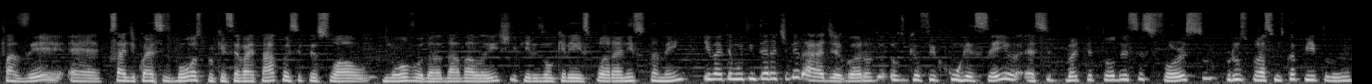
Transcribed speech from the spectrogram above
fazer é, sidequests boas, porque você vai estar com esse pessoal novo da, da Avalanche, que eles vão querer explorar nisso também, e vai ter muita interatividade. Agora, o, o que eu fico com receio é se vai ter todo esse esforço para os próximos capítulos, né?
